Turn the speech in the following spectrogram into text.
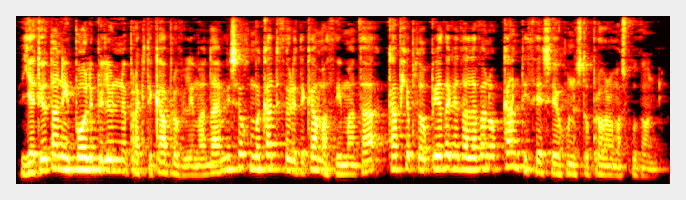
Γιατί όταν οι υπόλοιποι λύνουν πρακτικά προβλήματα, εμείς έχουμε κάτι θεωρητικά μαθήματα, κάποια από τα οποία δεν καταλαβαίνω καν τι θέση έχουν στο πρόγραμμα σπουδών.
